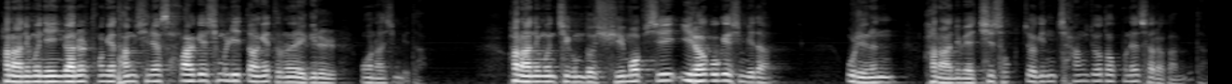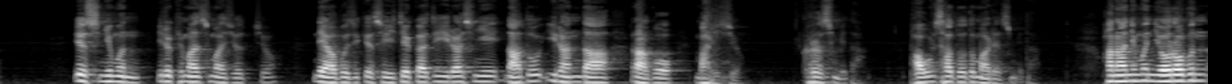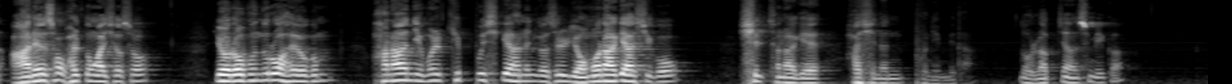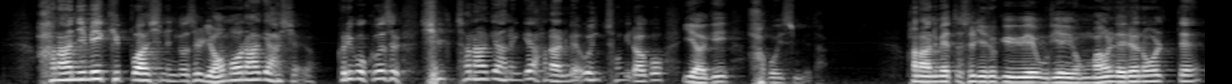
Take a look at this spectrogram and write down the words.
하나님은 인간을 통해 당신의 살아계심을 이 땅에 드러내기를 원하십니다. 하나님은 지금도 쉼없이 일하고 계십니다. 우리는 하나님의 지속적인 창조 덕분에 살아갑니다. 예수님은 이렇게 말씀하셨죠. 내 아버지께서 이제까지 일하시니 나도 일한다 라고 말이죠. 그렇습니다. 바울 사도도 말했습니다. 하나님은 여러분 안에서 활동하셔서 여러분으로 하여금 하나님을 기쁘시게 하는 것을 염원하게 하시고 실천하게 하시는 분입니다. 놀랍지 않습니까? 하나님이 기뻐하시는 것을 염원하게 하셔요. 그리고 그것을 실천하게 하는 게 하나님의 은총이라고 이야기하고 있습니다. 하나님의 뜻을 이루기 위해 우리의 욕망을 내려놓을 때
